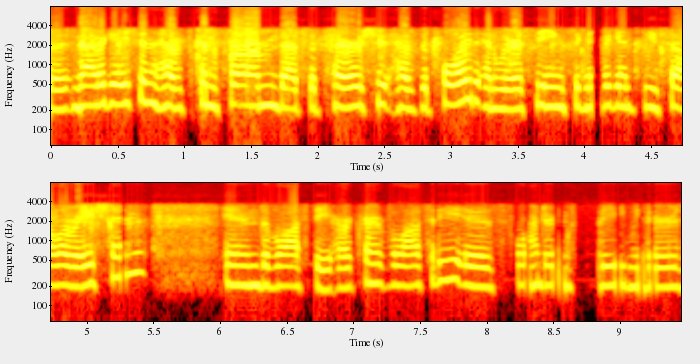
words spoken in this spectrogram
The navigation has confirmed that the parachute has deployed and we are seeing significant deceleration in the velocity. Our current velocity is 440 meters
